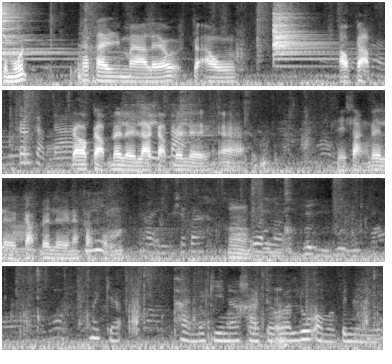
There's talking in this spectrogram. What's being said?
สมมติถ้าใครมาแล้วจะเอาเอากลับก็กลับได้ก็เอากลับได้เลยลากลับได้เลย อ่าเสียสั่งได้เลยกลับได้เลยนะครับ ผมถ่ายอยู่ใช่ปะอืม อ้วนหน่อยเมื่อกี้ถ่ายเมื่อกี้นะคะ แต่ว่ารูปออกมาเป็นอย่างนี้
